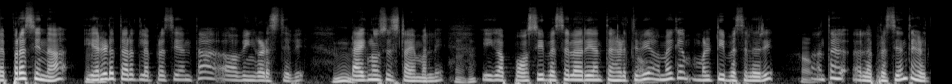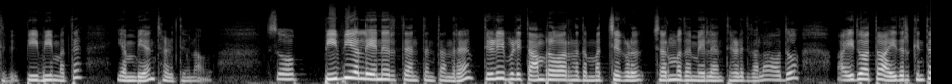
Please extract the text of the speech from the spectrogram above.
ಲೆಪ್ರಸಿನ ಎರಡು ಥರದ ಲೆಪ್ರಸಿ ಅಂತ ವಿಂಗಡಿಸ್ತೀವಿ ಡಯಾಗ್ನೋಸಿಸ್ ಟೈಮಲ್ಲಿ ಈಗ ಪಾಸಿ ಬೆಸಲರಿ ಅಂತ ಹೇಳ್ತೀವಿ ಆಮೇಲೆ ಮಲ್ಟಿ ಬೆಸಲರಿ ಅಂತ ಲೆಪ್ರಸಿ ಅಂತ ಹೇಳ್ತೀವಿ ಪಿ ಬಿ ಮತ್ತು ಎಂ ಬಿ ಅಂತ ಹೇಳ್ತೀವಿ ನಾವು. ಸೊ ಪಿ ಬಿಯಲ್ಲಿ ಏನಿರುತ್ತೆ ಅಂತಂತಂದರೆ ತಿಳಿ ಬಿಳಿ ತಾಮ್ರವರ್ಣದ ಮಚ್ಚೆಗಳು ಚರ್ಮದ ಮೇಲೆ ಅಂತ ಹೇಳಿದ್ವಲ್ಲ ಅದು ಐದು ಅಥವಾ ಐದಕ್ಕಿಂತ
